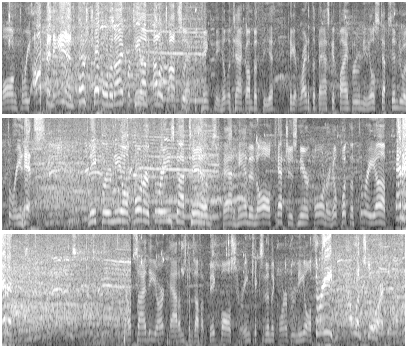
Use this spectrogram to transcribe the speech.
long three, up and in. First triple of the night for Keon Paolo Thompson. Back to Pinckney. He'll attack on Bethea. Take it right at the basket. Find Brunel. Steps into a three and hits. Nate Brunel, corner three. He's got Tim's. Bad hand and all catches near corner. He'll put the three up and hit it. Outside the arc, Adams comes off a big ball screen, kicks it in the corner. Brunel, three. That one scored! After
